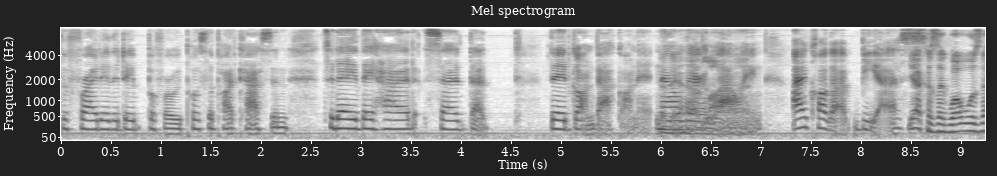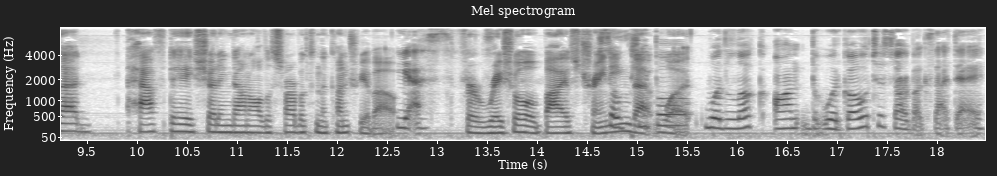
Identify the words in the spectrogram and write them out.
the Friday, the day before we post the podcast, and today they had said that they had gone back on it. Now they are allowing. I call that BS. Yeah, because like, what was that half day shutting down all the Starbucks in the country about. Yes. For racial bias training so that what would look on would go to Starbucks that day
